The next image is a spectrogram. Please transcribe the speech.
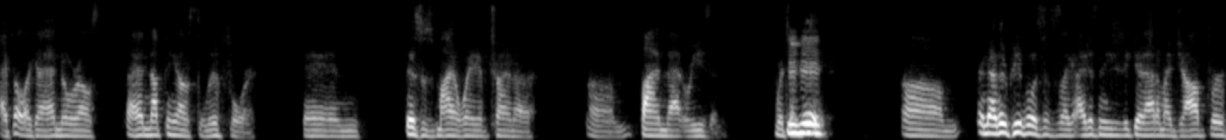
i felt like i had nowhere else i had nothing else to live for. And this was my way of trying to um, find that reason which Mhm. i did. Um, and other people it's just like i just needed to get out of my job for a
